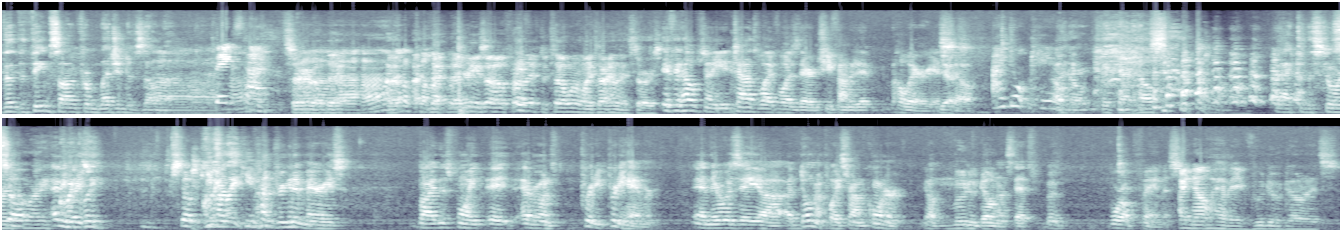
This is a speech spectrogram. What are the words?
the, the the theme song from Legend of Zelda. Thanks, Todd. Sorry about that. Uh-huh, that'll Uh, come that, up that means I'll probably have to tell one of my Thailand stories. If it helps any, Todd's wife was there and she found it hilarious. Yes. So, I don't care. I don't think that helps. Back to the story, So, Cory. anyways- Quickly. still keep on, keep on drinking at Mary's. By this point, it, everyone's pretty pretty hammered. And there was a, uh, a donut place around the corner, you know, Voodoo Donuts, that's world famous. I now have a Voodoo Donuts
